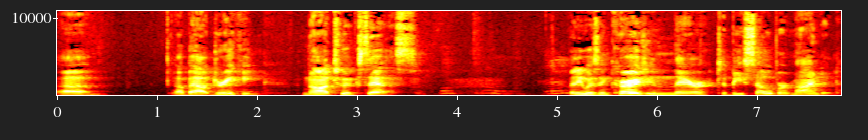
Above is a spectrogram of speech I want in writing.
um, about drinking, not to excess. But he was encouraging them there to be sober minded.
